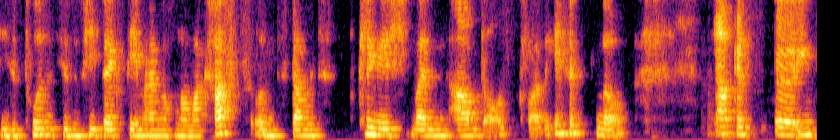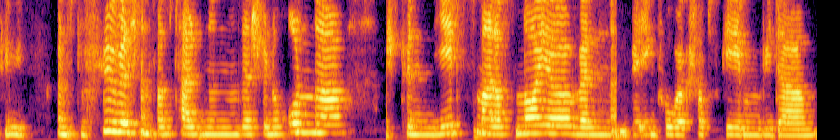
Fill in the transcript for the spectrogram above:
diese positiven Feedbacks geben einfach nochmal Kraft und damit klinge ich meinen Abend aus quasi. genau. Ja, auch ganz äh, irgendwie ganz beflügelt. Ich fand es war total eine sehr schöne Runde. Ich bin jedes Mal aufs Neue, wenn wir irgendwo Workshops geben, wieder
